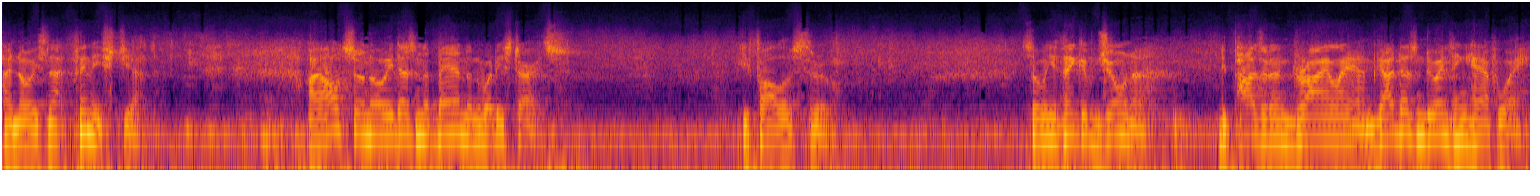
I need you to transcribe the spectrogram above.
I know He's not finished yet. I also know He doesn't abandon what He starts. He follows through. So when you think of Jonah, deposited on dry land, God doesn't do anything halfway.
